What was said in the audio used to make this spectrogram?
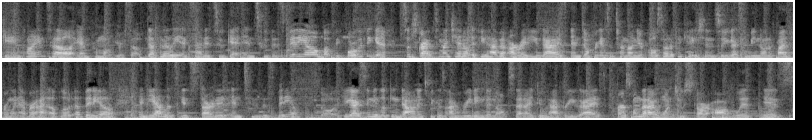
gain clientele and promote yourself. Definitely excited to get into this video, but before we begin, subscribe to my channel if you haven't already, you guys, and don't forget to turn on your post notifications so you guys can be notified for whenever I upload a video. And yeah, let's get started into this video. So if you guys see me looking down, it's because I'm reading the notes that I do have for you guys. First one that I want to start off with is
